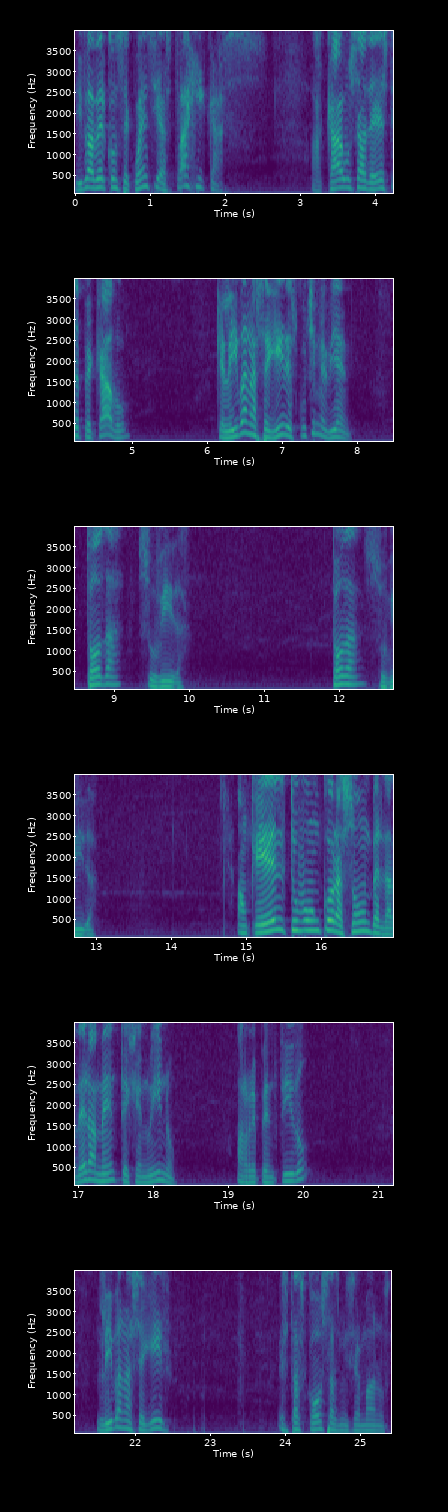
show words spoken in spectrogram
iba a haber consecuencias trágicas a causa de este pecado que le iban a seguir, escúcheme bien, toda su vida. Toda su vida. Aunque él tuvo un corazón verdaderamente genuino, arrepentido, le iban a seguir estas cosas, mis hermanos,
